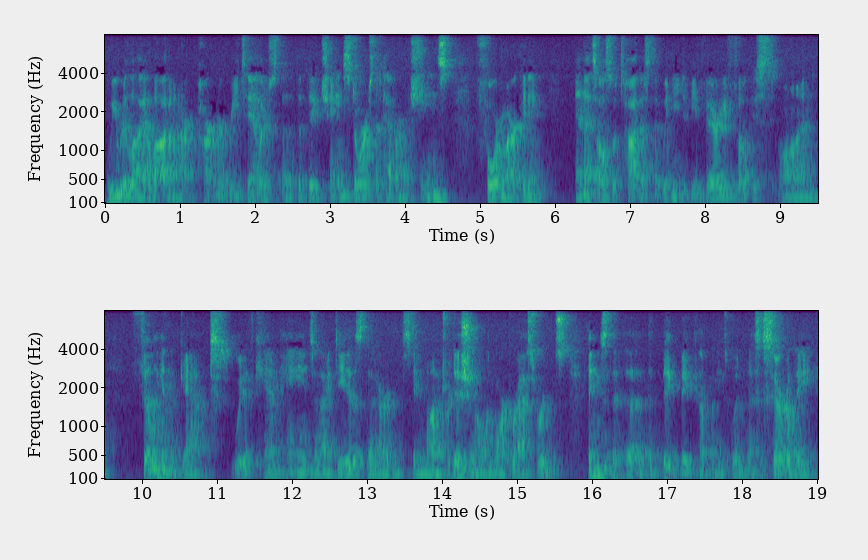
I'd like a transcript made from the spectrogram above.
we rely a lot on our partner retailers, the, the big chain stores that have our machines for marketing. And that's also taught us that we need to be very focused on filling in the gaps with campaigns and ideas that are, say, non traditional and more grassroots, things that the, the big, big companies wouldn't necessarily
